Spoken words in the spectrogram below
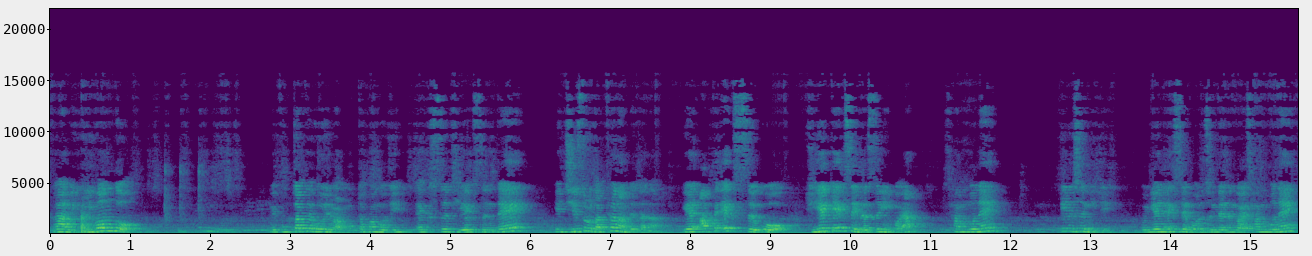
그 다음에 2번도 이게 복잡해 보이지만 안 복잡한 거지. x dx인데 이 지수로 다 표현하면 되잖아. 얘 앞에 x고 뒤에 게 x의 몇 승인 거야? 3분의 1승이지. 그럼 얘는 x의 뭔승 되는 거야? 3분의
